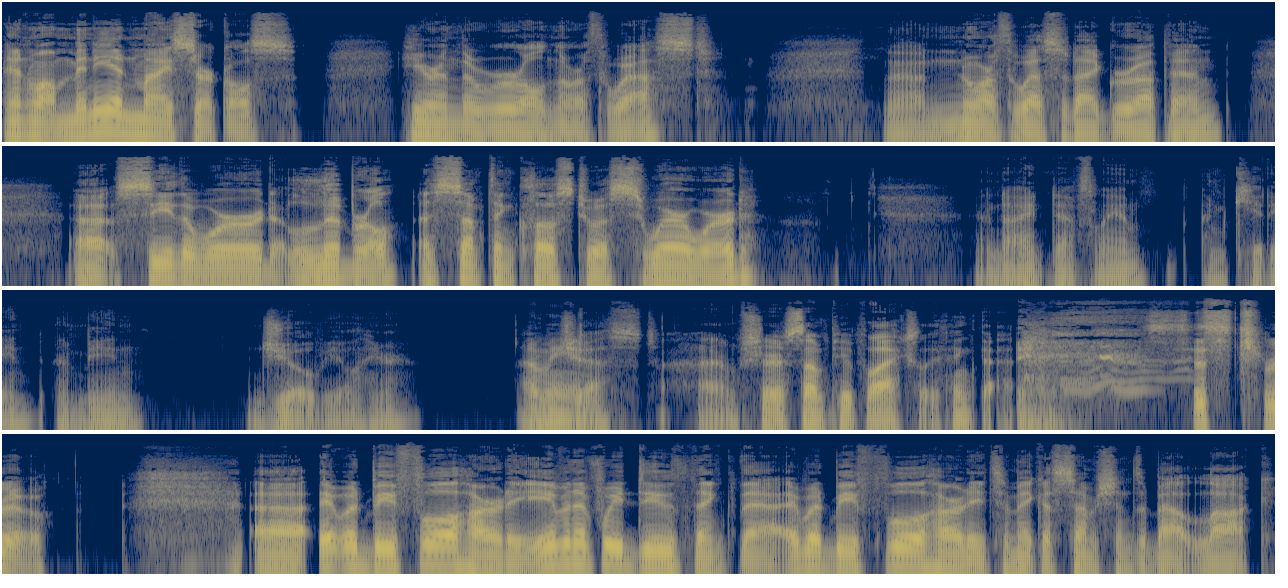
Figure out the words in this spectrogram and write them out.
And while many in my circles here in the rural Northwest, the Northwest that I grew up in, uh, see the word liberal as something close to a swear word, and I definitely am. I'm kidding. I'm being jovial here. I mean, just I'm sure some people actually think that. this is true. Uh, it would be foolhardy, even if we do think that. It would be foolhardy to make assumptions about Locke.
